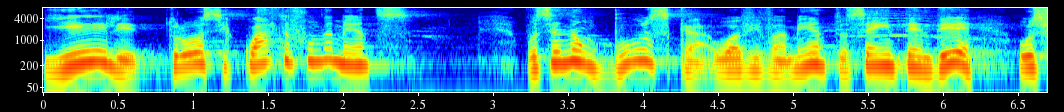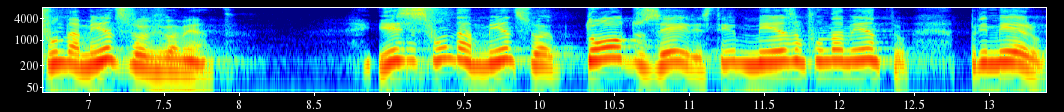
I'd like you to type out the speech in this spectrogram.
E ele trouxe quatro fundamentos. Você não busca o avivamento sem entender os fundamentos do avivamento. E esses fundamentos, todos eles têm o mesmo fundamento. Primeiro,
